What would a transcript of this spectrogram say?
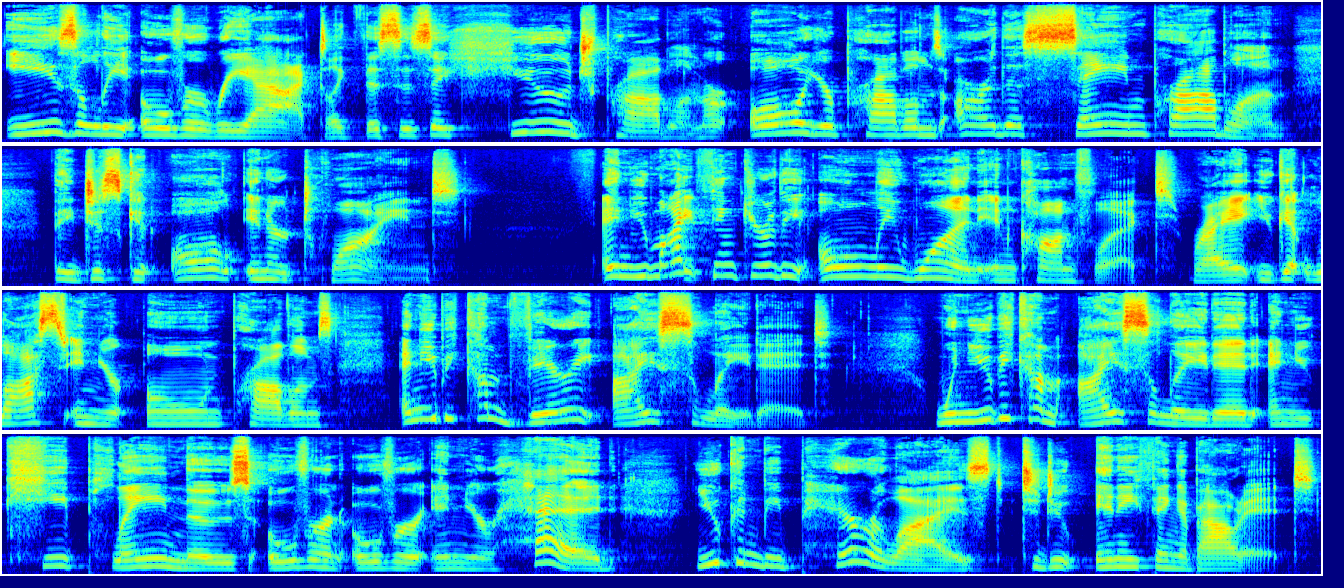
easily overreact like this is a huge problem or all your problems are the same problem. They just get all intertwined. And you might think you're the only one in conflict, right? You get lost in your own problems and you become very isolated. When you become isolated and you keep playing those over and over in your head, you can be paralyzed to do anything about it.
